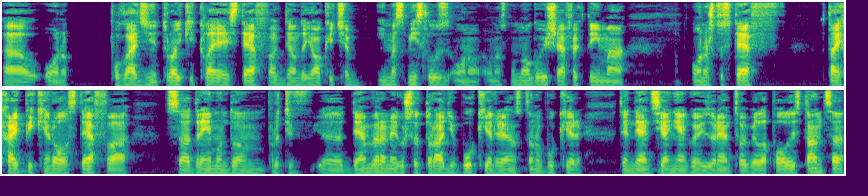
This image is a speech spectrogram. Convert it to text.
uh, ono, pogađanje trojki Kleja i Stefa, gde onda Jokić ima smisla, uz, ono, odnosno mnogo više efekta ima ono što Stef, taj high pick and roll Stefa sa Draymondom protiv uh, Denvera, nego što to radio Booker, jednostavno Booker tendencija njegova iz Orentova je bila poludistanca,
